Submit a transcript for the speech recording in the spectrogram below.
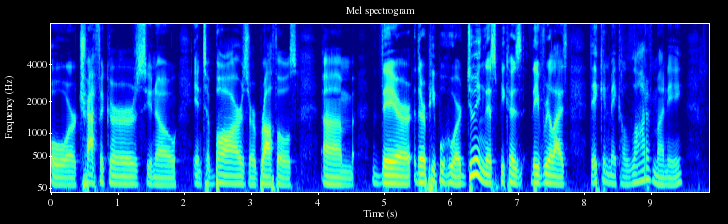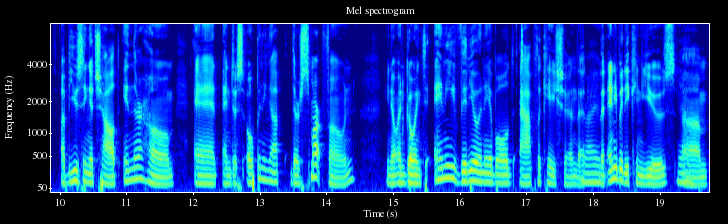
or traffickers, you know, into bars or brothels. Um, they're they're people who are doing this because they've realized they can make a lot of money abusing a child in their home and and just opening up their smartphone you know and going to any video enabled application that Right. that anybody can use Yeah. um,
